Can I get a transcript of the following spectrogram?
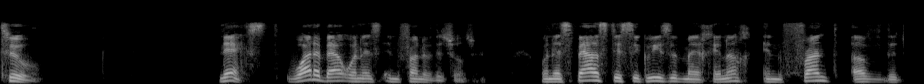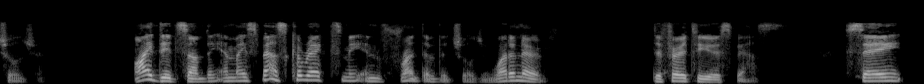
to. Next, what about when it's in front of the children? When a spouse disagrees with my chinuch in front of the children. I did something and my spouse corrects me in front of the children. What a nerve. Defer to your spouse. Say,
